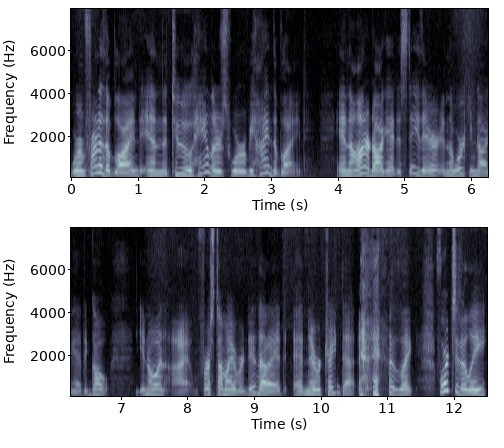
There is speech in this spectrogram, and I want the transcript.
were in front of the blind and the two handlers were behind the blind. And the honor dog had to stay there and the working dog had to go. You know, and I first time I ever did that, I had, had never trained that. I was like, fortunately,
